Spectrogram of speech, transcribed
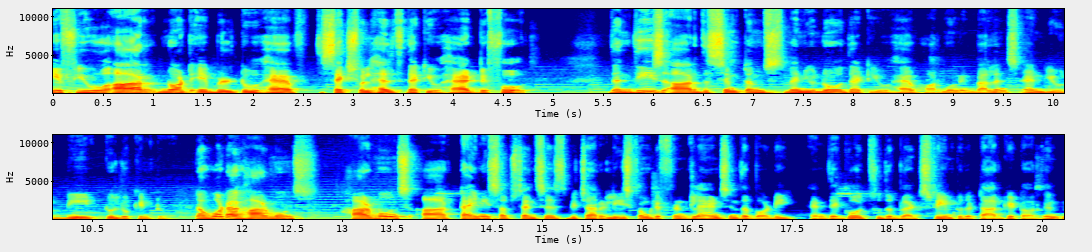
if you are not able to have the sexual health that you had before, then these are the symptoms when you know that you have hormone imbalance and you need to look into it. Now, what are hormones? Hormones are tiny substances which are released from different glands in the body and they go through the bloodstream to the target organ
